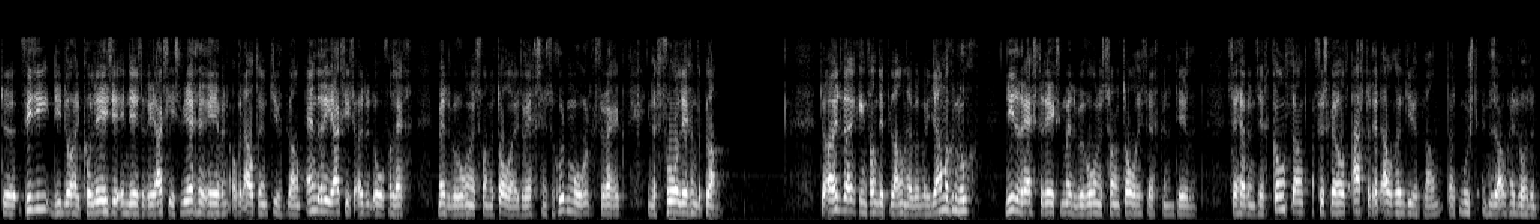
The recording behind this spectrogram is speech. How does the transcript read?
De visie die door het college in deze reactie is weergegeven op het alternatieve plan en de reacties uit het overleg met de bewoners van de Tolhuisweg zijn zo goed mogelijk verwerkt in het voorliggende plan. De uitwerking van dit plan hebben we jammer genoeg niet rechtstreeks met de bewoners van de Tolhuisweg kunnen delen. Zij hebben zich constant verschuild achter het alternatieve plan. Dat moest en zou het worden.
